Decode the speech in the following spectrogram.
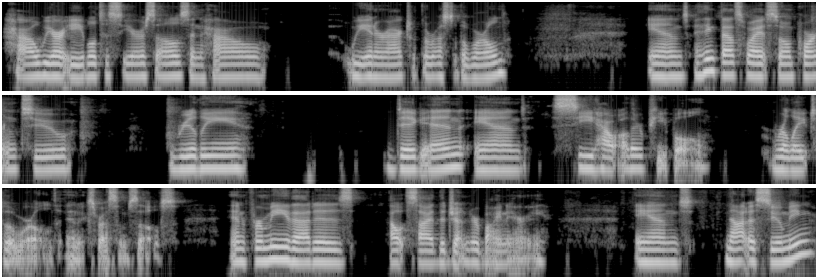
how we are able to see ourselves and how we interact with the rest of the world. And I think that's why it's so important to really dig in and see how other people relate to the world and express themselves. And for me, that is outside the gender binary and not assuming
